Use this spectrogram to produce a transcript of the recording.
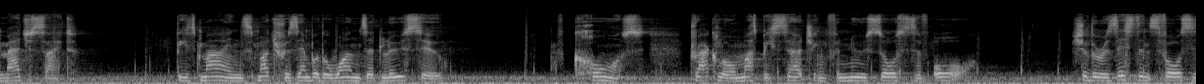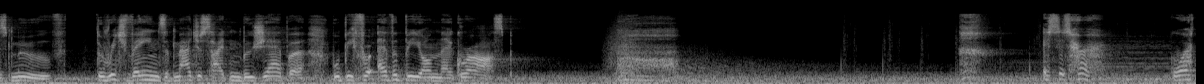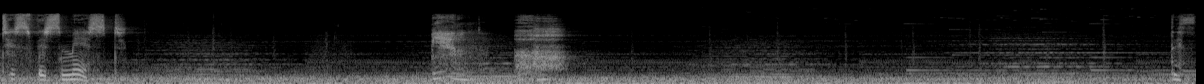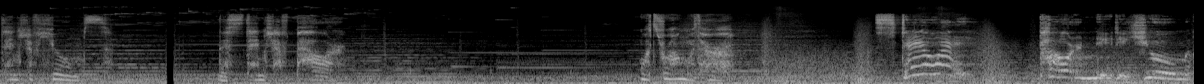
The Magicite. These mines much resemble the ones at Lhusu. Of course, Draklor must be searching for new sources of ore. Should the Resistance forces move, the rich veins of Magicite in Bhujerba will be forever beyond their grasp. Is it her? What is this mist? Fumes. The stench of power. What's wrong with her? Stay away! Power needy Hume!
